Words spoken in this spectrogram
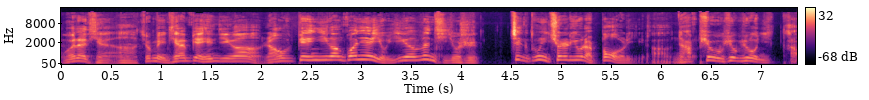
我的天啊！就每天变形金刚，然后变形金刚关键有一个问题就是这个东西确实有点暴力啊！你看，噗噗噗，你他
